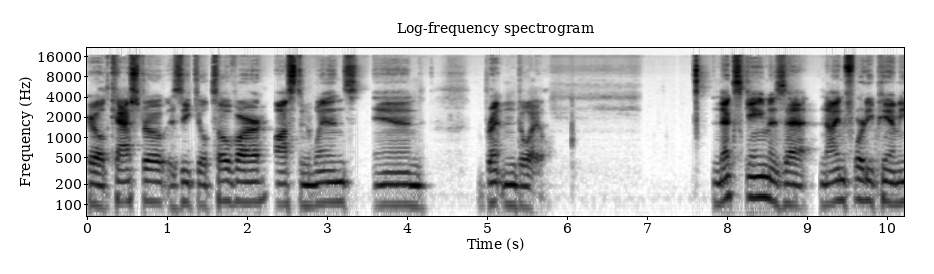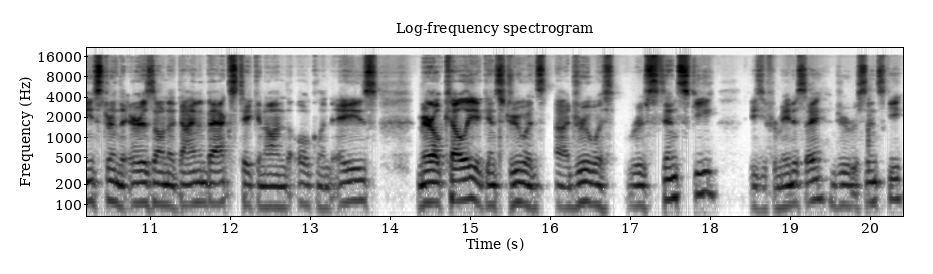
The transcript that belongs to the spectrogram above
Harold Castro, Ezequiel Tovar, Austin Wynns, and Brenton Doyle. Next game is at 9:40 p.m. Eastern. The Arizona Diamondbacks taking on the Oakland A's. Merrill Kelly against Drew uh, Drew Rucinski. Easy for me to say, Drew Rucinski.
